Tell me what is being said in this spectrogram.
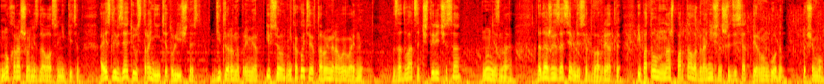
Ну хорошо, не сдавался Никитин. А если взять и устранить эту личность? Гитлера, например. И все, никакой тебе Второй мировой войны. За 24 часа? Ну, не знаю. Да даже и за 72 вряд ли. И потом наш портал ограничен 61 годом. Почему?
